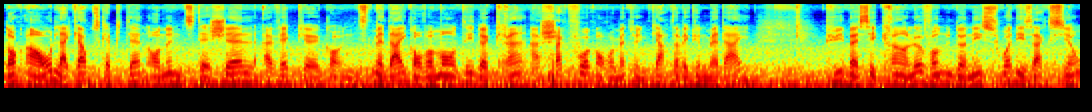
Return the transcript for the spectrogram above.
Donc, en haut de la carte du capitaine, on a une petite échelle avec une petite médaille qu'on va monter de cran à chaque fois qu'on va mettre une carte avec une médaille. Puis, ben, ces crans-là vont nous donner soit des actions,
